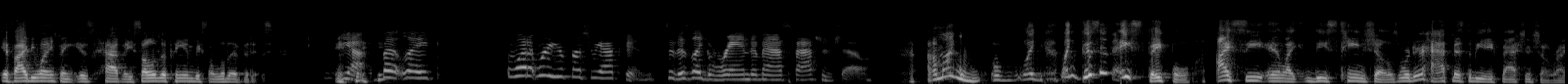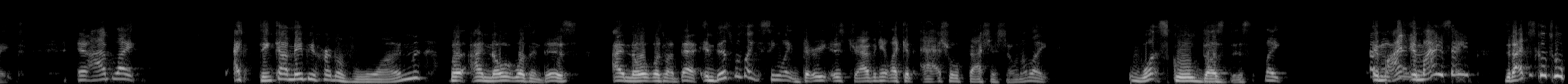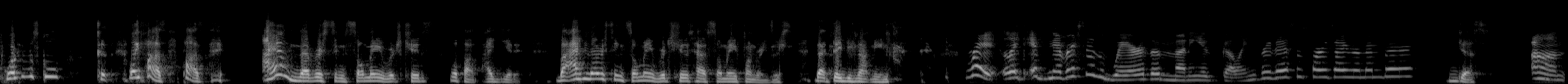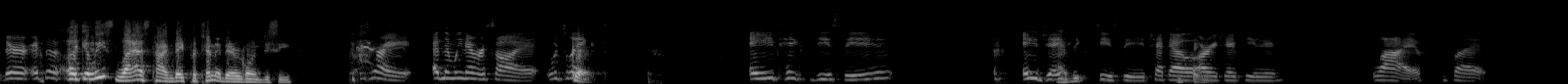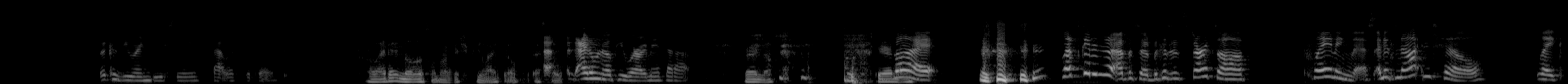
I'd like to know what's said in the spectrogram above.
if I do anything, is have a solid opinion based on a little evidence. Yeah, but like, what were your first reactions to this like random ass fashion show? I'm like, like, like this is a staple I see in like these teen shows where there happens to be a fashion show, right? And I'm like, I think I maybe heard of one, but I know it wasn't this. I know it was not that. And this was like seemed like very extravagant, like an actual fashion show. And I'm like, what school does this? Like, am I am I insane? Did I just go to a poor people school? Cause wait, pause, pause. I have never seen so many rich kids. Well, pause. I get it, but I've never seen so many rich kids have so many fundraisers that they do not need. Right. Like it never says where the money is going for this, as far as I remember. yes. Um, there it's a Like at least last time they pretended they were going to DC. right, and then we never saw it, which like Correct. A takes DC. AJ takes DC. Check out. RHAP live, but because you were in DC, that was the joke. Oh, I didn't know it was on RHP Live though. That's dope. I don't know if you were. I made that up. Fair enough. Fair But enough. let's get into the episode because it starts off planning this, and it's not until like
